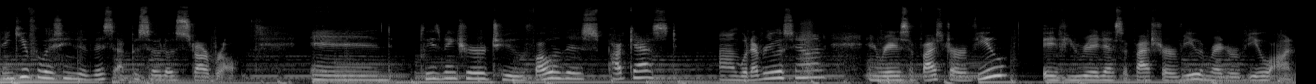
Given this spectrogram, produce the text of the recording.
Thank you for listening to this episode of Star Brawl. And please make sure to follow this podcast on whatever you're listening on and rate us a five star review. If you rate us a five star review and write a review on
